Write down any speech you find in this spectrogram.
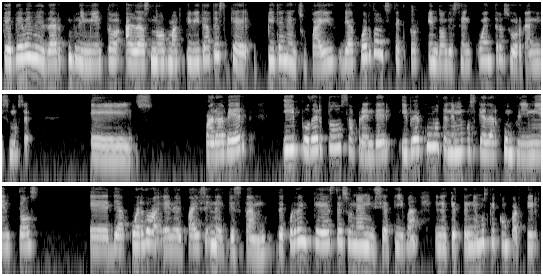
que deben de dar cumplimiento a las normatividades que piden en su país de acuerdo al sector en donde se encuentra su organismo eh, para ver y poder todos aprender y ver cómo tenemos que dar cumplimientos eh, de acuerdo en el país en el que estamos. Recuerden que esta es una iniciativa en la que tenemos que compartir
